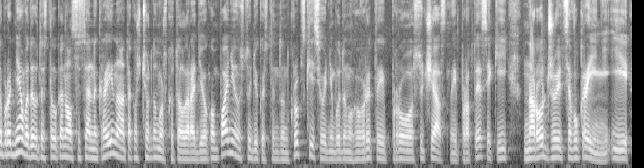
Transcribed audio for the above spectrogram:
Доброго дня, ви дивитесь телеканал Соціальна країна, а також Чорноморську телерадіокомпанію. У студії Костянтин Крупський. Сьогодні будемо говорити про сучасний протез, який народжується в Україні, і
